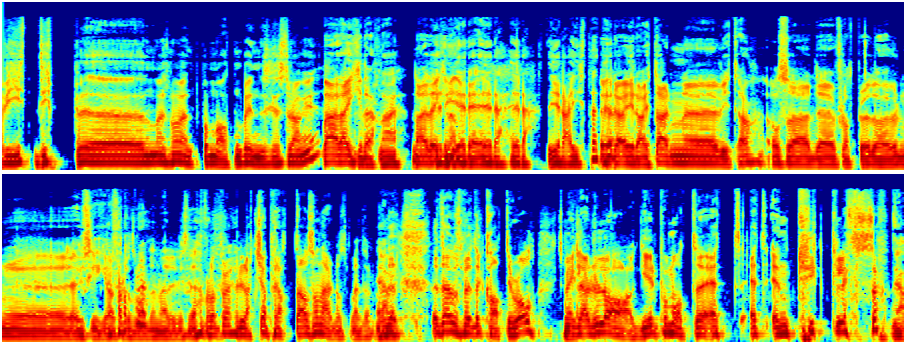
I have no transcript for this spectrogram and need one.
hvit dipp eh, mens man venter på maten på indiske restauranter? Nei, det er ikke det. Nei, Nei, det er ikke det. Re- re- re- re- Reit heter det. Ra- Raita er den uh, hvite, ja. og så er det flatbrød. Du har vel, eh, jeg husker ikke akkurat hva den er. liksom. Flatbrød. Lacha prata og sånn er det noe som heter. Ja. det, dette er noe som heter cati roll. Som egentlig er du lager på en måte en tykk lefse Ja.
